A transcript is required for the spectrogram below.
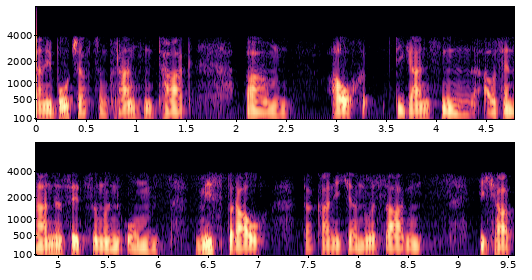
seine Botschaft zum Krankentag. Ähm, auch die ganzen Auseinandersetzungen um Missbrauch, da kann ich ja nur sagen, ich habe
